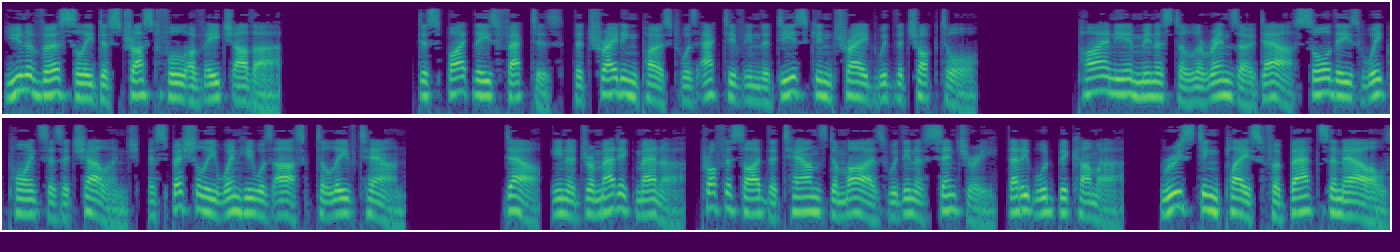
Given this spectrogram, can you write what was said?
universally distrustful of each other." Despite these factors, the trading post was active in the deerskin trade with the Choctaw. Pioneer Minister Lorenzo Dow saw these weak points as a challenge, especially when he was asked to leave town. Dow, in a dramatic manner, prophesied the town's demise within a century, that it would become a «roosting place for bats and owls»,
